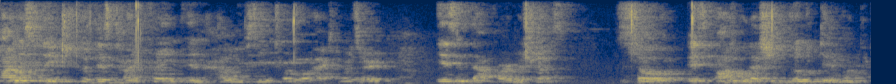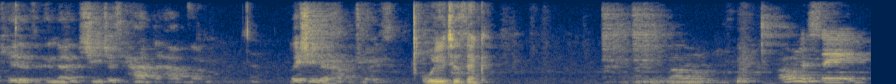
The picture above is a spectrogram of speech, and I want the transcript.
honestly, with this time frame and how we've seen Torvald act towards her, isn't that far of a stress. So it's possible that she really didn't want the kids and that she just had to have them. Like she didn't have a choice. What do you two think? Um, I want to say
